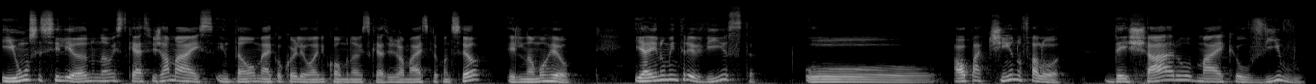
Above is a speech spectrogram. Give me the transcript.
E um siciliano não esquece jamais. Então, o Michael Corleone, como não esquece jamais o que aconteceu, ele não morreu. E aí, numa entrevista, o Al Pacino falou: deixar o Michael vivo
